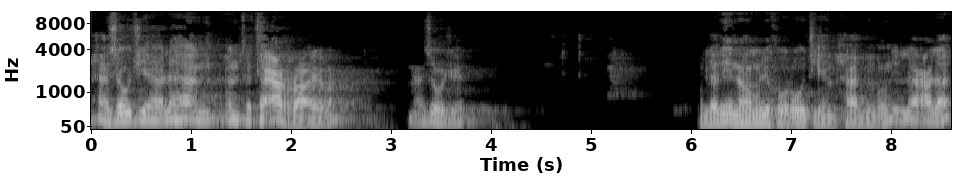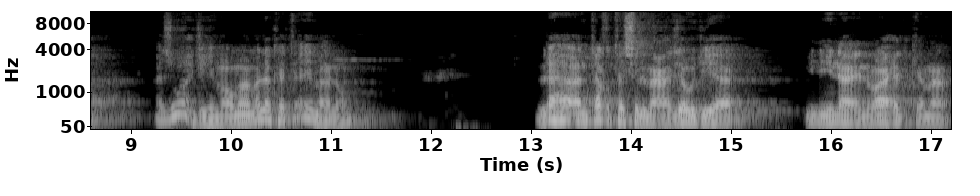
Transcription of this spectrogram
مع زوجها لها أن تتعرى أيضا مع زوجها. والذين هم لفروجهم حافظون إلا على أزواجهم أو ما ملكت أيمانهم. لها أن تغتسل مع زوجها من إناء واحد كما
